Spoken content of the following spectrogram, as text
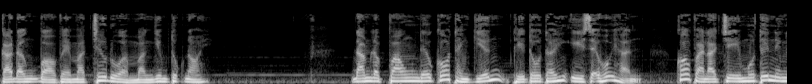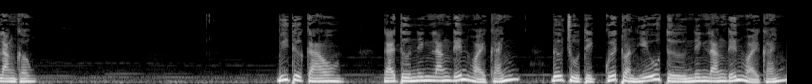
Cao đồng bỏ về mặt trêu đùa mà nghiêm túc nói. Đàm Lập Phong nếu có thành kiến thì tôi thấy y sẽ hối hận. Có phải là chị muốn tới Ninh Lăng không? Bí thư Cao, ngài từ Ninh Lăng đến Hoài Khánh, đưa chủ tịch Quế Toàn Hữu từ Ninh Lăng đến Hoài Khánh.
